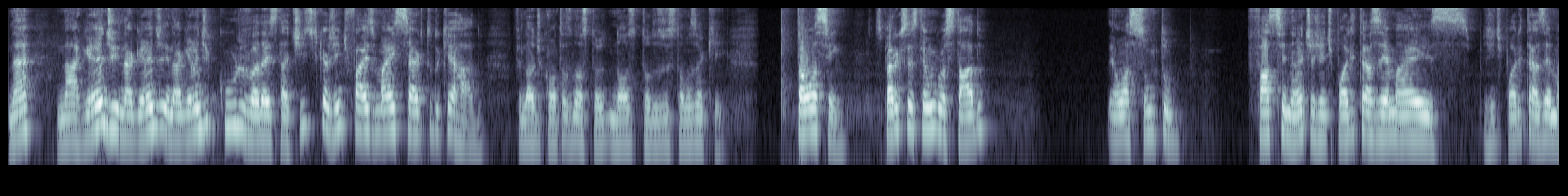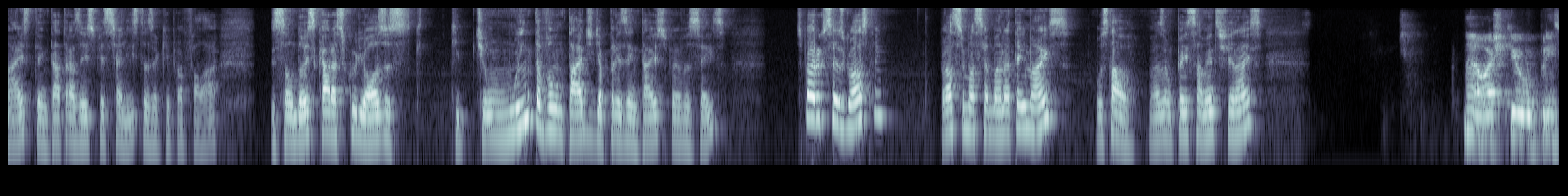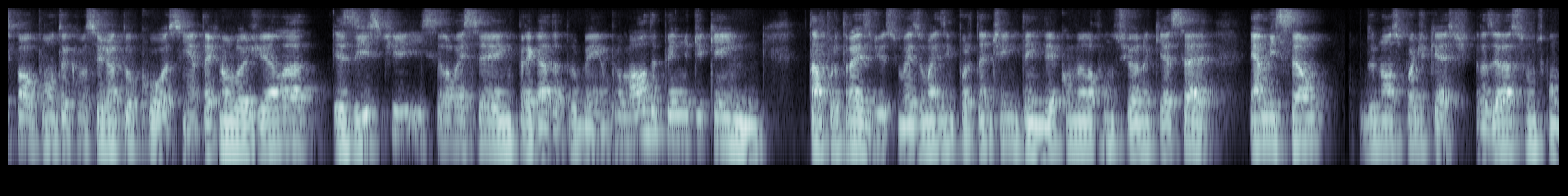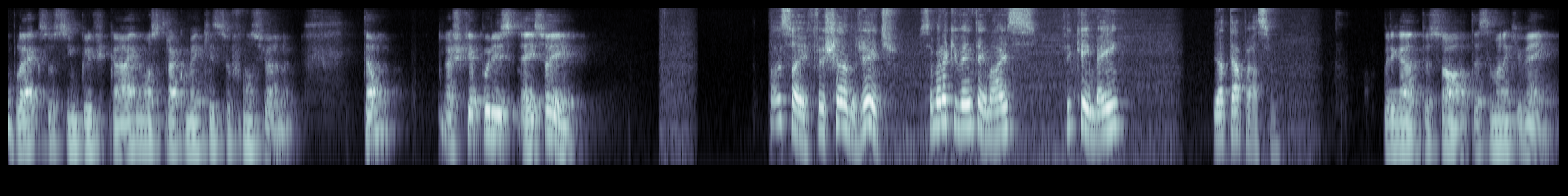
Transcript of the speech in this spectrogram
Né? Na grande, na grande, na grande curva da estatística a gente faz mais certo do que errado. Afinal de contas nós, to nós todos estamos aqui. Então assim, Espero que vocês tenham gostado. É um assunto fascinante. A gente pode trazer mais. A gente pode trazer mais, tentar trazer especialistas aqui para falar. São dois caras curiosos que, que tinham muita vontade de apresentar isso para vocês. Espero que vocês gostem. Próxima semana tem mais. Gustavo, mais um pensamentos finais? Não, eu acho que o principal ponto é que você já tocou, assim, a tecnologia ela existe e se ela vai ser empregada para o bem ou para o mal depende de quem está por trás disso, mas o mais importante é entender como ela funciona, que essa é, é a missão do nosso podcast, trazer assuntos complexos, simplificar e mostrar como é que isso funciona. Então, acho que é por isso, é isso aí. Então é isso aí, fechando, gente. Semana que vem tem mais. Fiquem bem e até a próxima. Obrigado, pessoal. Até semana que vem.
